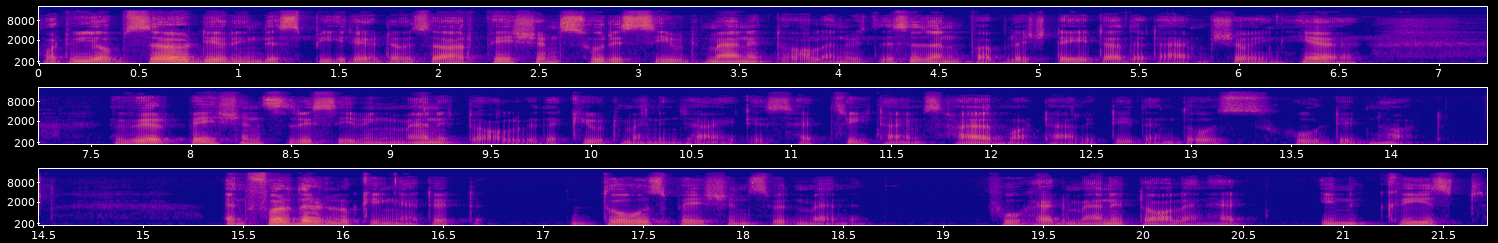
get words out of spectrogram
what we observed during this period was our patients who received mannitol, and this is unpublished data that I am showing here, where patients receiving mannitol with acute meningitis had three times higher mortality than those who did not. And further looking at it, those patients with man, who had mannitol and had increased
